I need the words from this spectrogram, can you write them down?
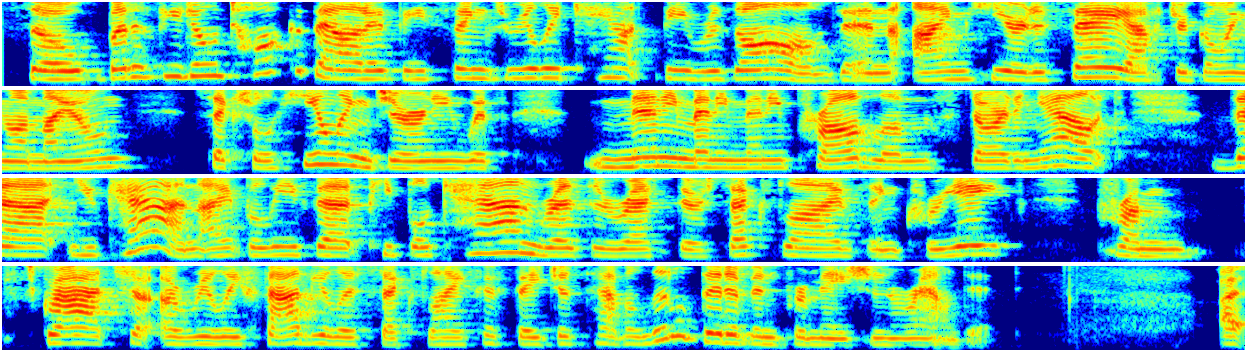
So, but if you don't talk about it, these things really can't be resolved. And I'm here to say, after going on my own sexual healing journey with many, many, many problems starting out, that you can. I believe that people can resurrect their sex lives and create from scratch a, really fabulous sex life if they just have a little bit of information around it. I,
